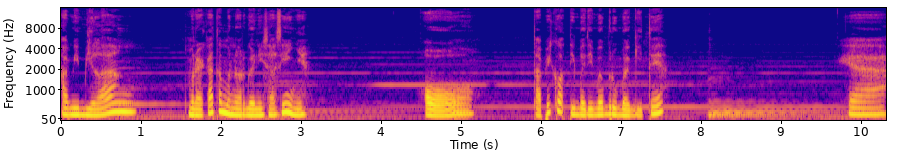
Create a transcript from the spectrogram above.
Abi bilang mereka teman organisasinya. Oh, tapi kok tiba-tiba berubah gitu ya? Ya,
